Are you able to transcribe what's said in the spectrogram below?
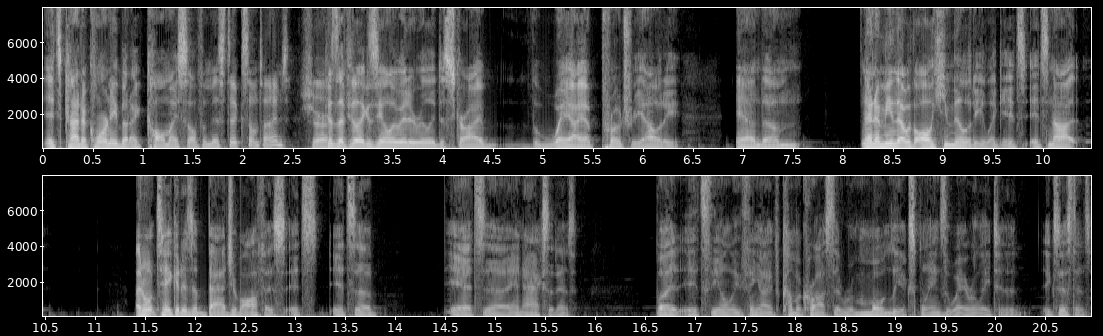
it's kind of corny, but I call myself a mystic sometimes. Sure. Because I feel like it's the only way to really describe the way I approach reality. And um and I mean that with all humility. Like it's it's not I don't take it as a badge of office. It's it's a it's uh an accident. But it's the only thing I've come across that remotely explains the way I relate to existence.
